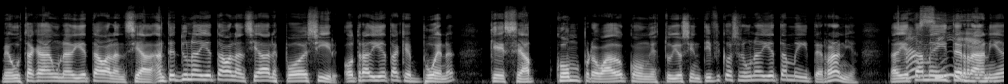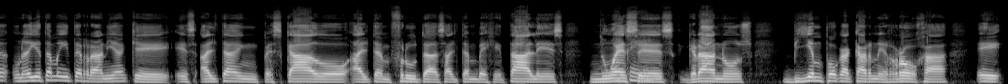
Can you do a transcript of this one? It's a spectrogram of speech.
Me gusta que hagan una dieta balanceada. Antes de una dieta balanceada, les puedo decir, otra dieta que es buena, que se ha comprobado con estudios científicos, es una dieta mediterránea. La dieta Ah, sí. mediterránea, una dieta mediterránea que es alta en pescado, alta en frutas, alta en vegetales, nueces, granos, bien poca carne roja. eh,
